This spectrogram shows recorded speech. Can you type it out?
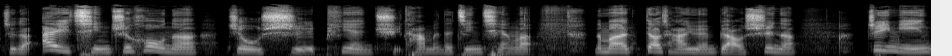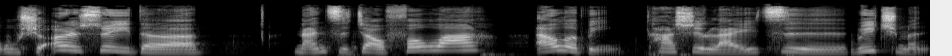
这个爱情之后呢，就是骗取他们的金钱了。那么调查员表示呢，这一名五十二岁的男子叫 Fola Alabi。他是来自 Richmond，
